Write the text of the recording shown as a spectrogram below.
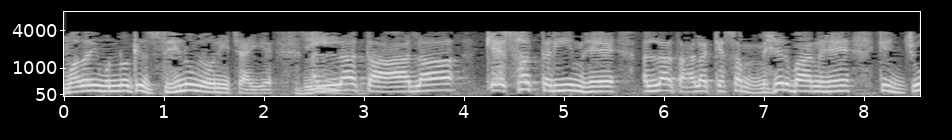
مدنی منوں کے ذہنوں میں ہونی چاہیے۔ جی۔ اللہ تعالی کیسا کریم ہے اللہ تعالیٰ کیسا مہربان ہے کہ جو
